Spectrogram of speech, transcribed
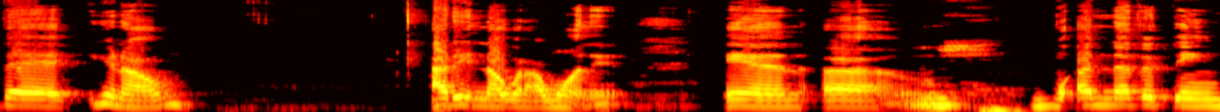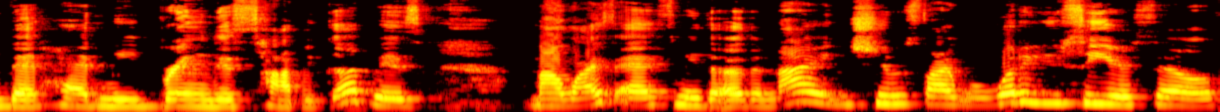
that, you know, I didn't know what I wanted. And um, another thing that had me bring this topic up is my wife asked me the other night, and she was like, Well, what do you see yourself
